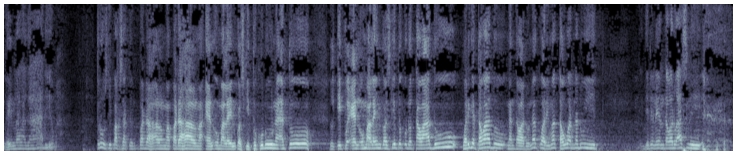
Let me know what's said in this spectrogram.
lain lalaga dia mah terus dipaksakan padahal mah padahal mah NU mah lain kos gitu kuduna atuh. Tipe NU mah lain kos gitu kudu tawadu. Kuari ge tawadu. Ngan tawaduna kuari mah tawar duit. Jadi lain tawadu asli.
